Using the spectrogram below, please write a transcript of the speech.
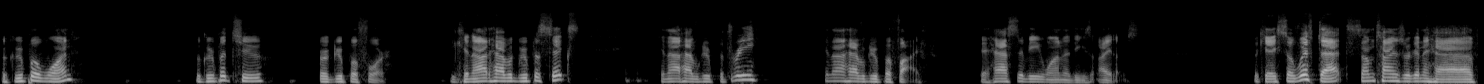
a group of one, a group of two, or a group of four. You cannot have a group of six, cannot have a group of three, cannot have a group of five. It has to be one of these items. Okay, so with that, sometimes we're going to have,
